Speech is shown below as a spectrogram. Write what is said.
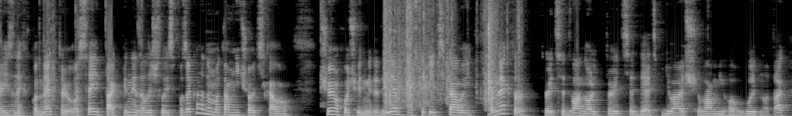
різних коннекторів, осей. Так, піни залишились поза кадром, бо там нічого цікавого. Що я хочу відмітити? Є ось такий цікавий конектор 32039. Сподіваюся, що вам його видно. так?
